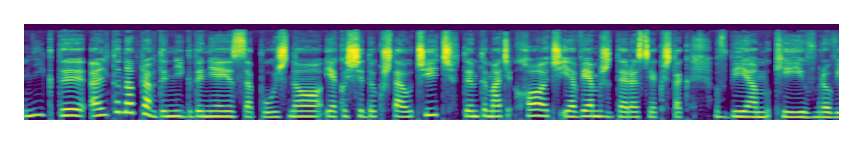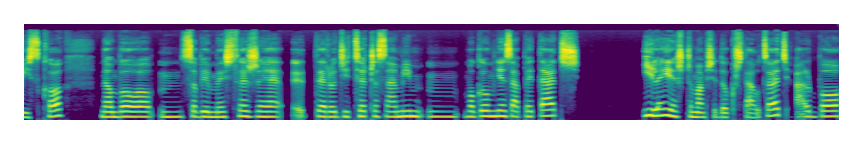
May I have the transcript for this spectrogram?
nigdy, ale to naprawdę nigdy nie jest za późno jakoś się dokształcić w tym temacie, choć ja wiem, że teraz jakoś tak wbijam kij w mrowisko, no bo mm, sobie myślę, że y, te rodzice czasami mm, mogą mnie zapytać, ile jeszcze mam się dokształcać, albo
